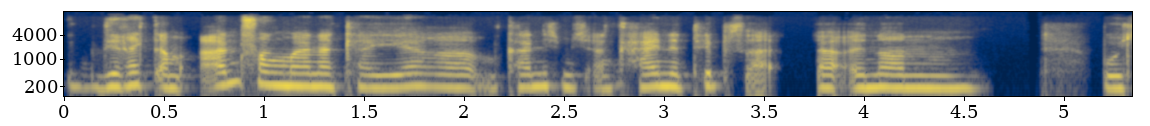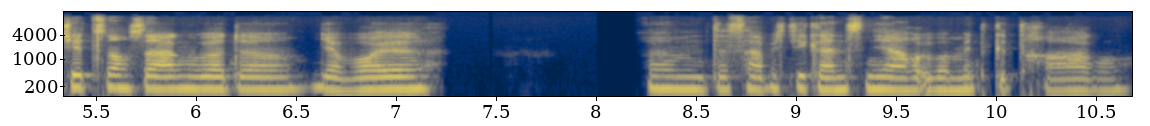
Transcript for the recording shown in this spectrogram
Direkt am Anfang meiner Karriere kann ich mich an keine Tipps erinnern, wo ich jetzt noch sagen würde, jawohl, ähm, das habe ich die ganzen Jahre über mitgetragen.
